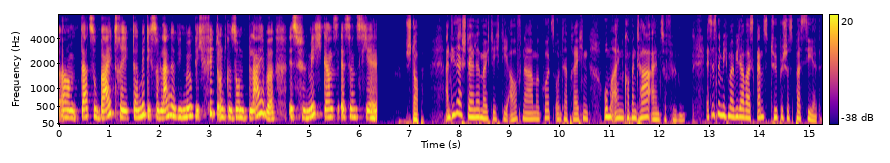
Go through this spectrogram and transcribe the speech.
ähm, dazu beiträgt, damit ich so lange wie möglich fit und gesund bleibe, ist für mich ganz essentiell. Stopp. An dieser Stelle möchte ich die Aufnahme kurz unterbrechen, um einen Kommentar einzufügen. Es ist nämlich mal wieder was ganz Typisches passiert.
